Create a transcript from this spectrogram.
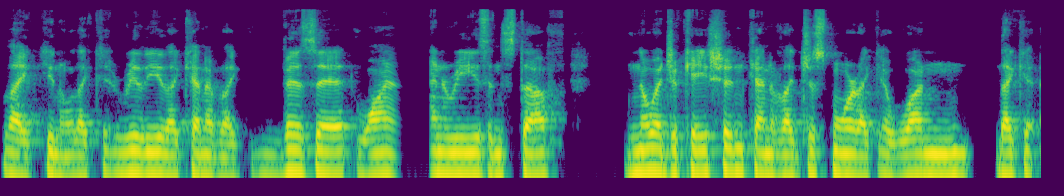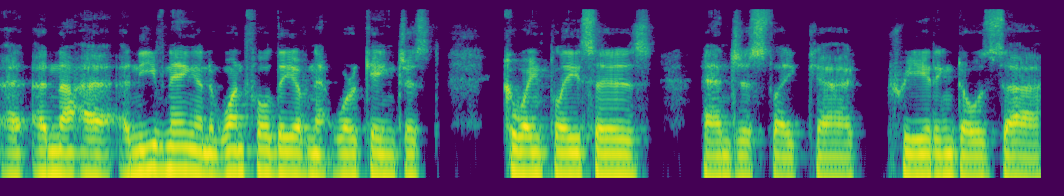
like you know like really like kind of like visit wineries and stuff. No education, kind of like just more like a one like a, a, a, an evening and one full day of networking, just going places and just like uh, creating those uh,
